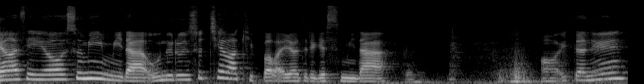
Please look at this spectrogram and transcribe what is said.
안녕하세요. 수미입니다. 오늘은 수채화 기법 알려드리겠습니다. 어, 일단은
